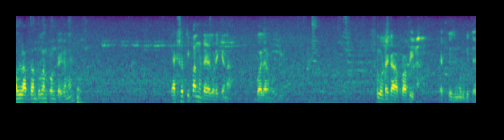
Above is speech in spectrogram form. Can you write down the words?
আল্লাহ আপনার দোকান কোনটা এখানে? একশো তিপ্পান্ন টাকা করে কেনা ব্রয়লার মুরগি। ষোলো টাকা প্রফিট এক কেজি মুরগিতে।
